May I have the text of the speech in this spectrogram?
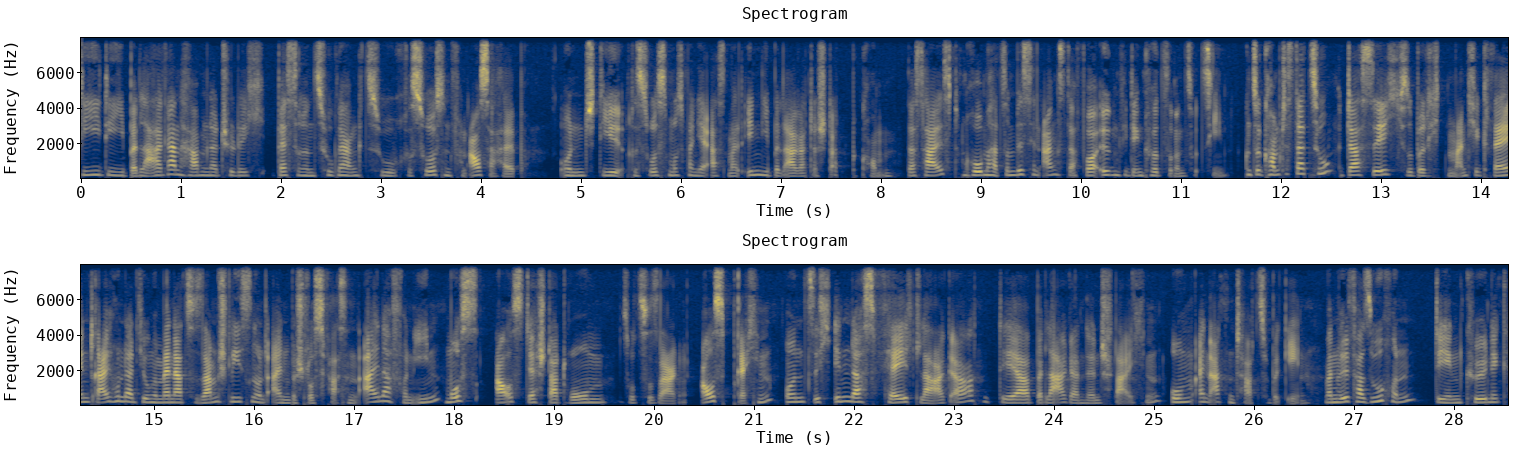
die, die belagern, haben natürlich besseren Zugang zu Ressourcen von außerhalb. Und die Ressourcen muss man ja erstmal in die belagerte Stadt bekommen. Das heißt, Rom hat so ein bisschen Angst davor, irgendwie den kürzeren zu ziehen. Und so kommt es dazu, dass sich, so berichten manche Quellen, 300 junge Männer zusammenschließen und einen Beschluss fassen. Einer von ihnen muss aus der Stadt Rom sozusagen ausbrechen und sich in das Feldlager der Belagernden schleichen, um ein Attentat zu begehen. Man will versuchen, den König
